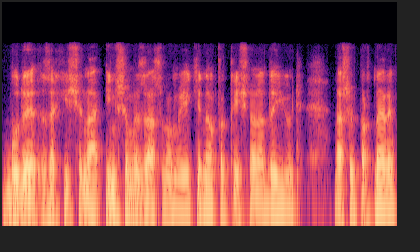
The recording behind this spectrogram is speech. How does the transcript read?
буде захищена іншими засобами, які нам фактично надають наші партнери,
